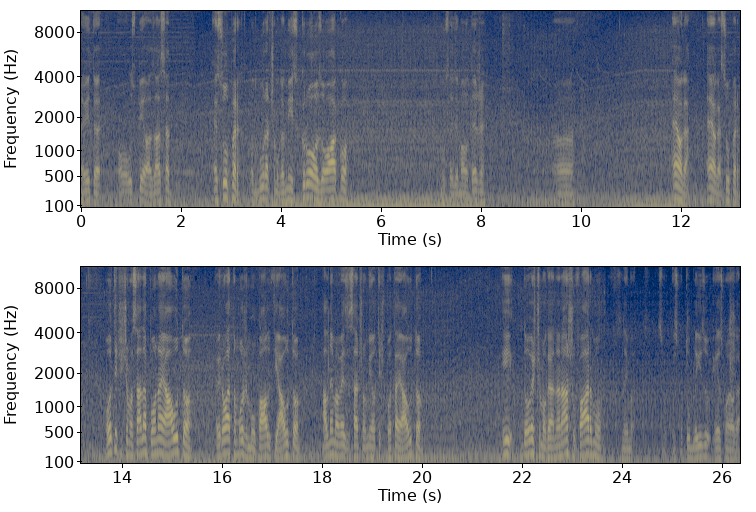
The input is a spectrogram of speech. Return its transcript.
E vidite, ovo uspijeva za sad. E super, odgurat ćemo ga mi skroz ovako. Musa ide malo teže. E, evo ga, evo ga, super. Otići ćemo sada po onaj auto. Vjerovatno možemo upaliti auto. Ali nema veze, sad ćemo mi otići po taj auto. I dovešćemo ga na našu farmu. Snima, smo tu blizu, jesmo evo ga.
